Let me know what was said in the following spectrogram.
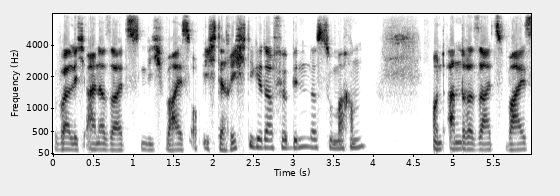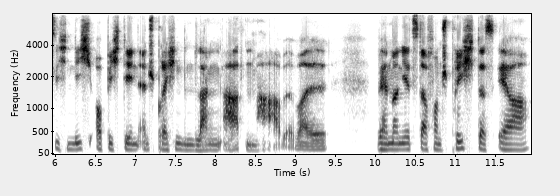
weil ich einerseits nicht weiß, ob ich der Richtige dafür bin, das zu machen. Und andererseits weiß ich nicht, ob ich den entsprechenden langen Atem habe, weil wenn man jetzt davon spricht, dass er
